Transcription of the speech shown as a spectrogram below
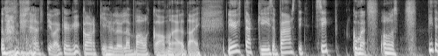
pysäytti vaikka jokin karkkihyllylle valkkaamaan jotain. Niin yhtäkkiä se päästi. Sitten kun me ollas, mitä?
